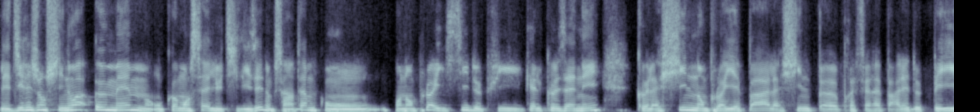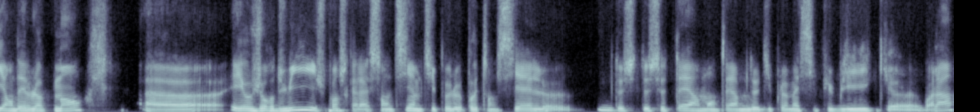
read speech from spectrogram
les dirigeants chinois eux-mêmes ont commencé à l'utiliser. Donc c'est un terme qu'on emploie ici depuis quelques années, que la Chine n'employait pas. La Chine préférait parler de pays en développement. Euh, et aujourd'hui, je pense qu'elle a senti un petit peu le potentiel euh, de, de ce terme en termes de diplomatie publique. Euh, voilà,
